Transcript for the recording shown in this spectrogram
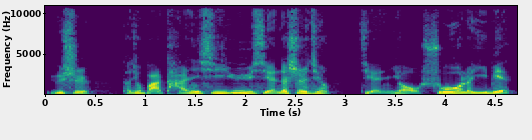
于是他就把檀溪遇险的事情简要说了一遍。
